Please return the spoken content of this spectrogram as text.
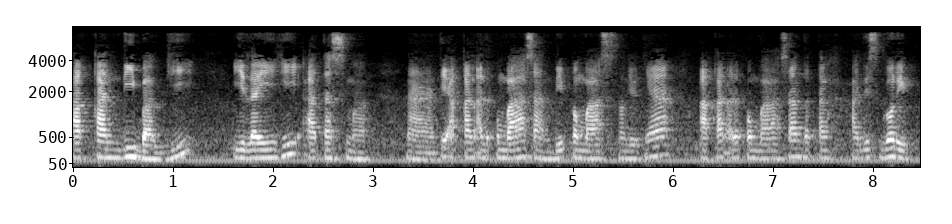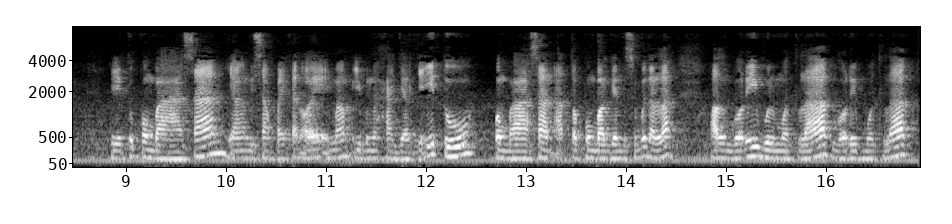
akan dibagi ilaihi atas ma. Nah nanti akan ada pembahasan. Di pembahasan selanjutnya akan ada pembahasan tentang hadis gorib yaitu pembahasan yang disampaikan oleh Imam Ibnu Hajar yaitu pembahasan atau pembagian tersebut adalah al-goribul mutlak, gorib mutlak,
